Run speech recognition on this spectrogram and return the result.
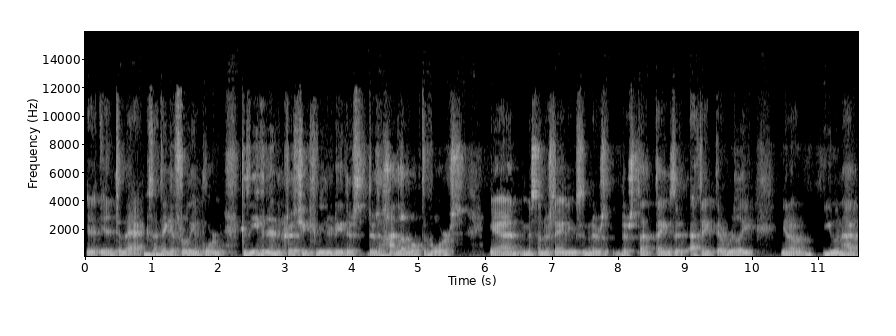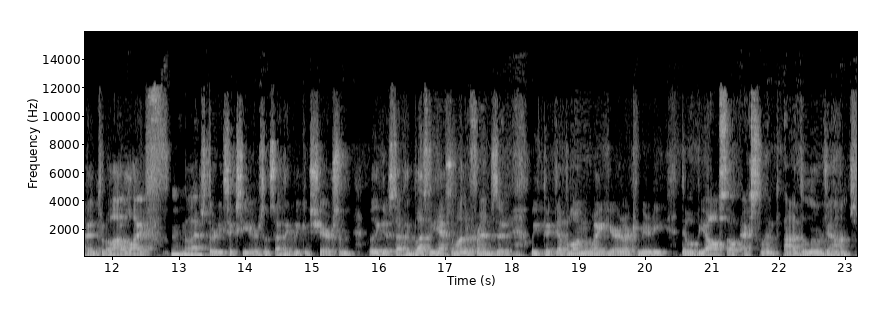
into that. Because I think it's really important. Because even in the Christian community, there's, there's a high level of divorce and misunderstandings and there's there's th- things that I think that really you know you and I have been through a lot of life in the last 36 years and so I think we can share some really good stuff and plus we have some other friends that we've picked up along the way here in our community that will be also excellent uh, the Little Johns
